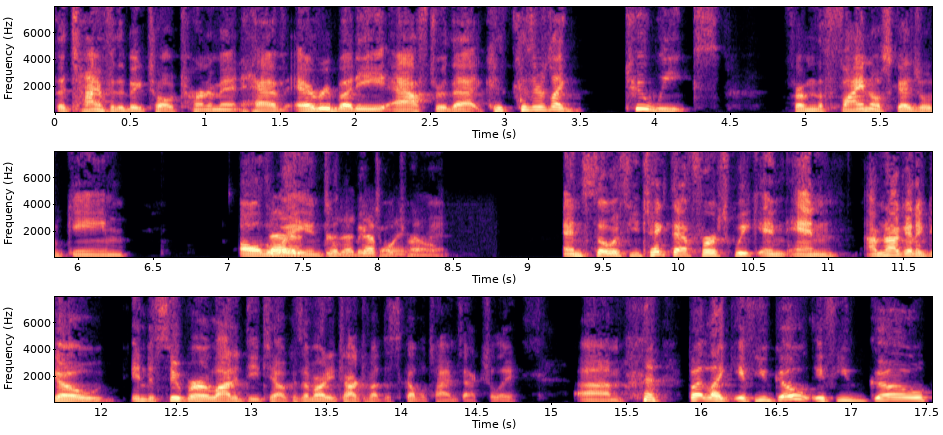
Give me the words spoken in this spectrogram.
the time for the Big 12 tournament, have everybody after that because there's like two weeks from the final scheduled game all the that way until the Big 12 tournament. And so if you take that first week and and I'm not going to go into super a lot of detail because I've already talked about this a couple times actually. Um, but like if you go if you go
